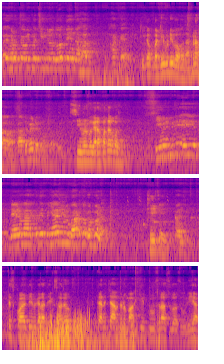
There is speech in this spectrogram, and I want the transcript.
ਬਾਈ ਹੁਣ 24 25 ਕਿਲੋ ਦੁੱਧ ਦੇਣ ਦਾ ਹੱਕ। ਹੱਕ ਹੈ। ਠੀਕ ਆ ਵੱਡੀ ਵੱਡੀ ਬਹੁਤ ਆ ਹਨਾ? ਹਾਂ ਕੱਦ ਬੈਠ ਬਹੁਤ ਸੀਮਨ ਵਗੈਰਾ ਪਤਾ ਕੁਛ? ਸੀਮਨ ਵੀਰੇ ਇਹ ਡੈਨਮਾਰਕ ਦੇ 50 ਜੀਰੋ ਬਾਹਰ ਤੋਂ ਗੱਭਣ। ਹੈ ਠੀਕ ਹੈ ਜੀ। ਹਾਂਜੀ। ਇਸ ਕੁਆਲਿਟੀ ਵਗੈਰਾ ਦੇਖ ਸਕਦੇ ਹੋ। ਤਿੰਨ ਚਾਰ ਦਿਨ ਬਾਕੀ ਦੂਸਰਾ ਸੂਆ ਸੂਰੀ ਆ।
